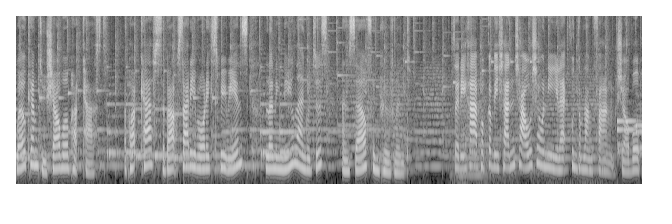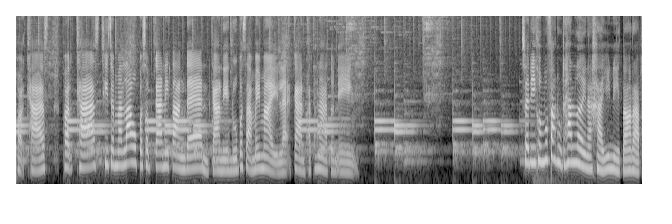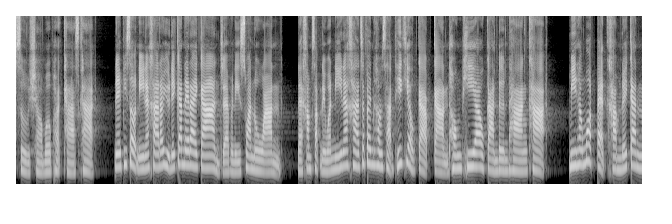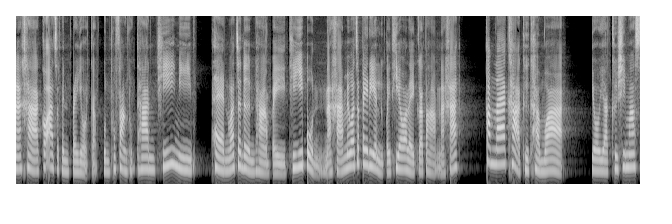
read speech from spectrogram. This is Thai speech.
Welcome to Shower Podcast, a podcast about study abroad experience, learning new languages, and self improvement. สวัสดีค่ะ พบกับดิฉันเช้าชวนี และคุณกำลังฟัง s h o w b o Podcast Podcast ที่จะมาเล่าประสบการณ์ในต่างแดน การเรียนรู้ภาษาใหม่ๆ และการพัฒนาตนเอง สวัสดีคุณผู้ฟังทุกท่านเลยนะคะ ยินดีต้อนรับสู่ s h o w b o Podcast ค่ะ ใน episode นี้นะคะ เราอยู่ด้วยกันในรายการ Japanese 101 และคำศัพท์ในวันนี้นะคะ จะเป็นคำศัพท์ที่เกี่ยวกับการท่องเที่ยว การเดินทางค่ะ มีทั้งหมด 8คำด้วยกันนะคะ ก็อาจจะเป็นประโยชน์กับคุณผู้ฟังทุกท่านที่มีแผนว่าจะเดินทางไปที่ญี่ปุ่นนะคะ ไม่ว่าจะไปเรียนหรือไปเที่ยวอะไรก็ตามนะคะคำแรกค่ะคือคำว่าโยยักคุชิมัส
